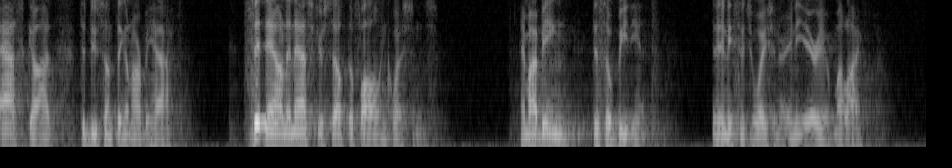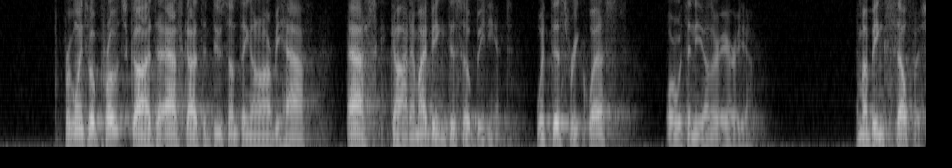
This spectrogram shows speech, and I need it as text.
ask God to do something on our behalf. Sit down and ask yourself the following questions Am I being disobedient in any situation or any area of my life? If we're going to approach God to ask God to do something on our behalf, ask God, Am I being disobedient with this request or with any other area? Am I being selfish?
